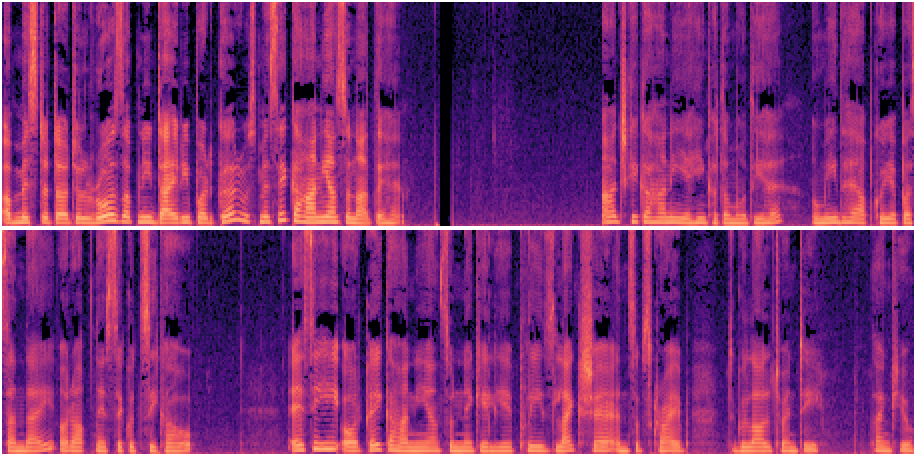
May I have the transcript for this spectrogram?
अब मिस्टर टर्टल रोज अपनी डायरी पढ़कर उसमें से कहानियाँ सुनाते हैं। आज की कहानी यहीं ख़त्म होती है। उम्मीद है आपको ये पसंद आई और आपने इससे कुछ सीखा हो। ऐसी ही और कई कहानियाँ सुनने के लिए please like share and subscribe to Gulal twenty thank you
